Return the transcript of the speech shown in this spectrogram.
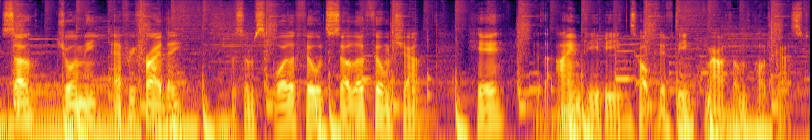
So, join me every Friday for some spoiler filled solo film chat here at the IMDb Top 50 Marathon Podcast.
